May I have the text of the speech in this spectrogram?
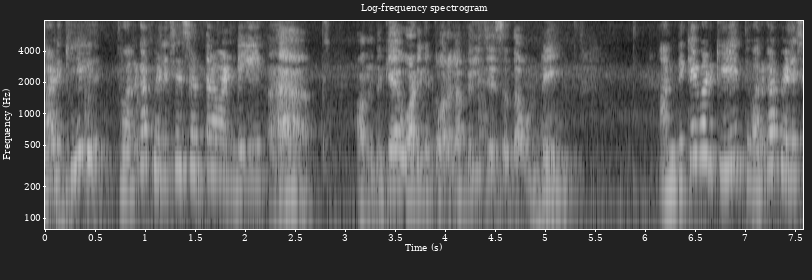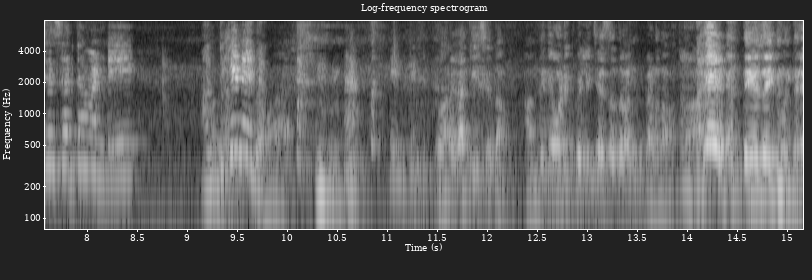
వాడికి త్వరగా పెళ్ళి చేసేద్దామండి. అందుకే వాడికి త్వరగా పెళ్ళి చేసేద్దామండి. అందుకే వాడికి త్వరగా పెళ్ళి చేసేద్దామండి. అందుకే నేను. త్వరగా తీసేద్దాం. అందుకే వాడికి పెళ్ళి చేసేద్దాం అని పెడదాం. త్వరగా ఎంత ఏజ్ అయిపోతే.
